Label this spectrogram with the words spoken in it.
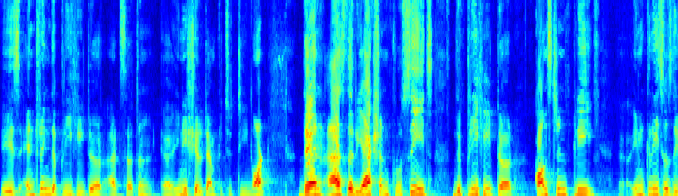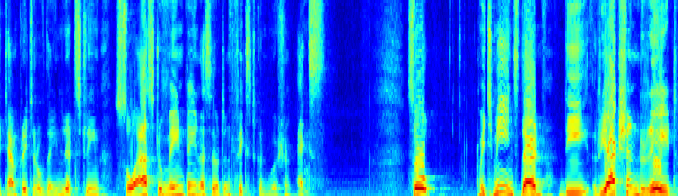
is entering the preheater at certain uh, initial temperature T naught, then as the reaction proceeds the preheater constantly uh, increases the temperature of the inlet stream, so as to maintain a certain fixed conversion x. So, which means that the reaction rate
